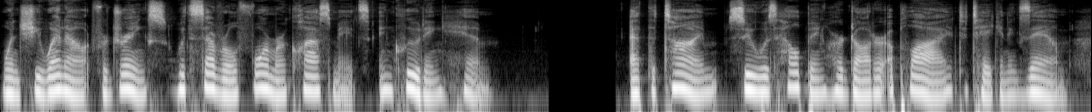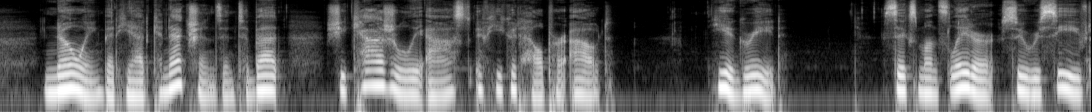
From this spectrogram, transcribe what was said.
when she went out for drinks with several former classmates, including him. At the time, Su was helping her daughter apply to take an exam. Knowing that he had connections in Tibet, she casually asked if he could help her out. He agreed. Six months later, Su received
